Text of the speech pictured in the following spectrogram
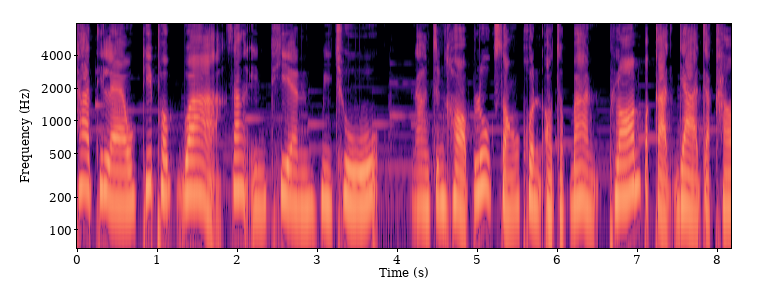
ชาติที่แล้วที่พบว่าสร้างอินเทียนมีชู้ นางจึงหอบลูกสองคนออกจากบ้าน พร้อมประกาศหย่าจากเขา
